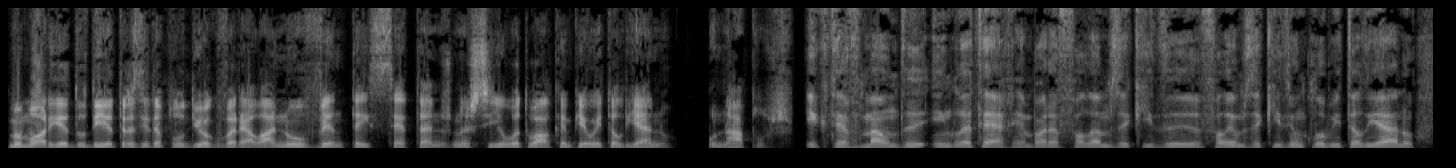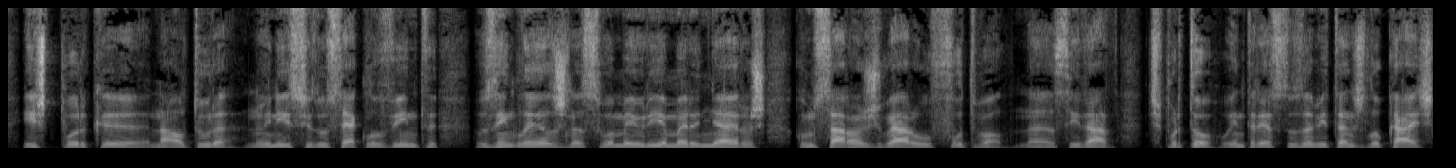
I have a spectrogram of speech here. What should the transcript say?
Memória do dia trazida pelo Diogo Varela. Há 97 anos nascia o atual campeão italiano, o Nápoles. E que teve mão de Inglaterra, embora falamos aqui de, falemos aqui de um clube italiano, isto porque, na altura, no início do século XX, os ingleses, na sua maioria marinheiros, começaram a jogar o futebol na cidade. Despertou o interesse dos habitantes locais.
